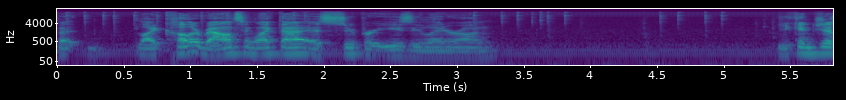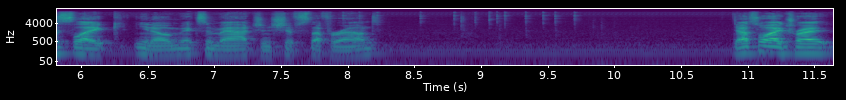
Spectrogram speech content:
But like color balancing like that is super easy later on. You can just like, you know, mix and match and shift stuff around. That's why I tried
